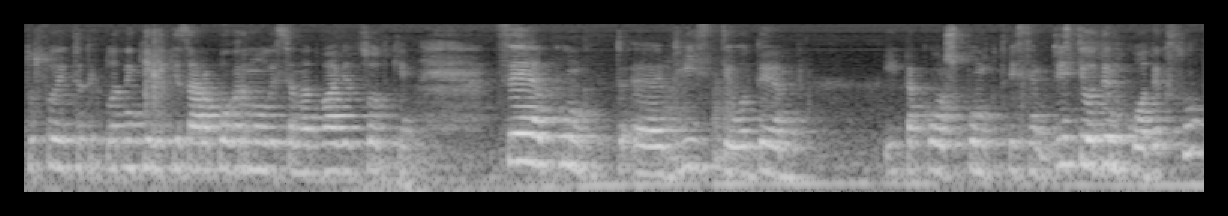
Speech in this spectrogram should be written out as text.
стосується тих платників, які зараз повернулися на 2%. Це пункт е, 201 і також пункт 8 201 кодексу.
